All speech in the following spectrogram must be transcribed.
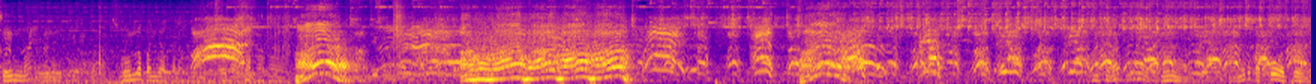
చైన్నా వీలైతే స్కూల్లో పనిచేస్తాను అందుకు తక్కువ వచ్చేది.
